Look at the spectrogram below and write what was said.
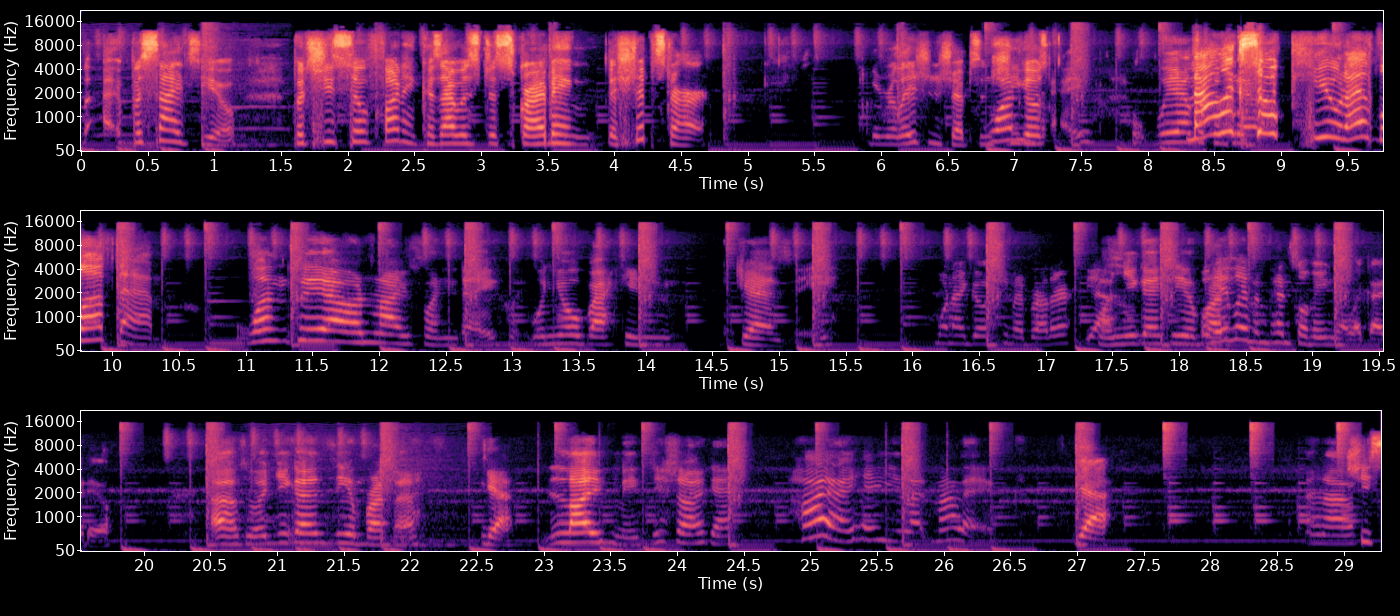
b- besides you, but she's so funny because I was describing the ships to her, the relationships, and One she goes, day, "Malec's so cute. I love them." Once we are on live one day, when you're back in Jersey, When I go see my brother, Yeah. when you go see your brother. Well, they live in Pennsylvania, like I do. Oh, so when you go and see your brother, Yeah. live me, just so I go, hi, I hear you like Malec. Yeah. And I'll She's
